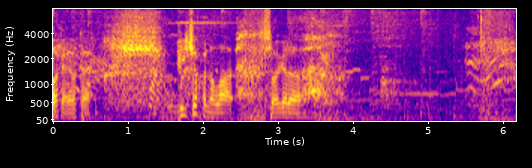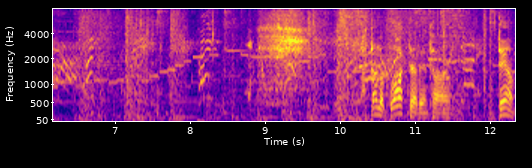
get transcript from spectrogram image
Okay, okay. He's jumping a lot, so I gotta... I blocked that in time. Damn.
